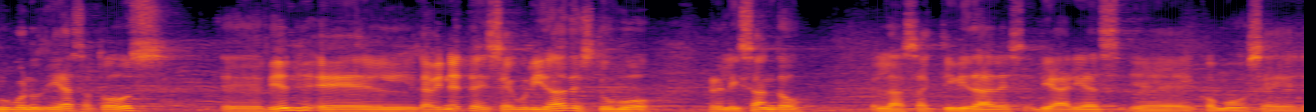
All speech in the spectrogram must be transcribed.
Muy buenos días a todos. Eh, bien, el Gabinete de Seguridad estuvo realizando las actividades diarias eh, como se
